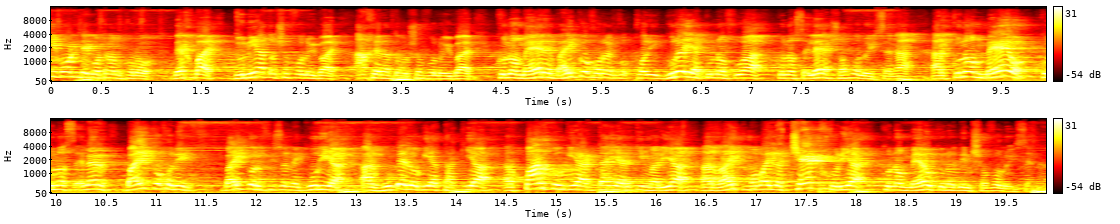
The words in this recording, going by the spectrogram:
জীবনকে গঠন করো। দেখবাই দুনিয়া তো সফল হইবাই আখেরা তো সফল হইবাই। কোনো মেয়ের বাইকও করে ঘুরাইয়া কোনো ফুয়া, কোনো ছেলে সফল হইছে না। আর কোনো মেয়েও কোনো ছেলের বাইকও করি, বাইকের পিছনে ঘুরিয়া আর হোটেল গিয়া থাকিয়া আর পার্ক গিয়া আড্ডাই আর কি মারিয়া আর রাইট মোবাইলে চ্যাট করিয়া কোনো মেয়েও কোনোদিন সফল হইছে না।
